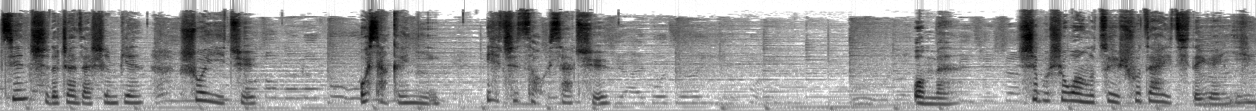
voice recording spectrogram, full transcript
坚持的站在身边，说一句：“我想跟你一直走下去。”我们。是不是忘了最初在一起的原因？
